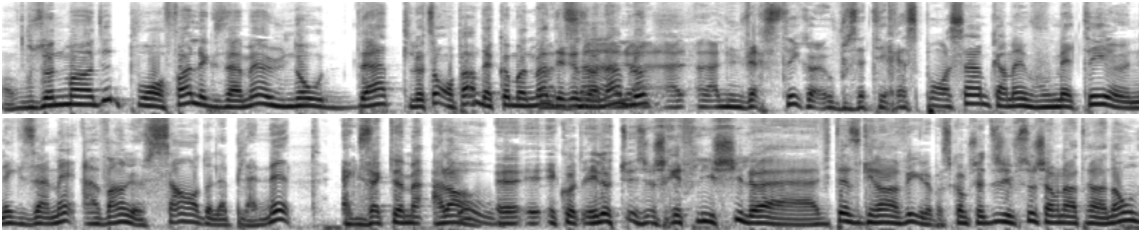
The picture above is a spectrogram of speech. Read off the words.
on vous a demandé de pouvoir faire l'examen à une autre date. Là. on parle d'accommodement déraisonnable. À, à l'université, vous êtes irresponsable quand même. Vous mettez un examen avant le sort de la planète. Exactement. Alors, oh. euh, écoute, et là, je réfléchis là, à vitesse grand V, là, parce que comme je te dis, j'ai vu ça, je suis d'entrer en onde.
